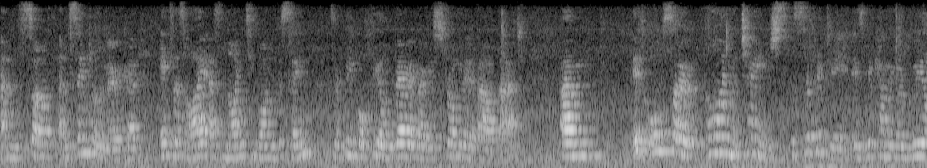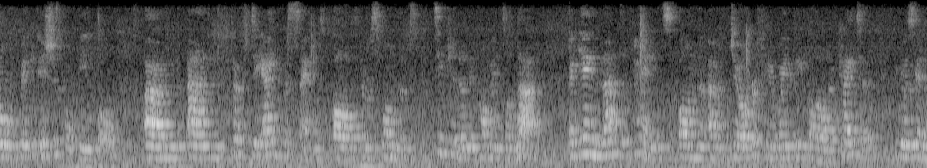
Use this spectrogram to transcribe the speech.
and South and Central America, it's as high as 91%. So people feel very, very strongly about that. Um, it also, climate change specifically is becoming a real big issue for people. Um, and 58% of the respondents particularly comment on that. Again, that depends on um, geography and where people are located, because in a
